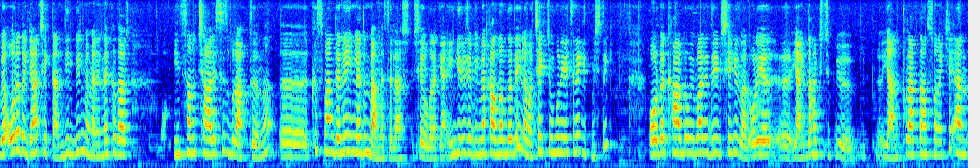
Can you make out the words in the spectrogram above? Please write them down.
Ve orada gerçekten dil bilmemenin ne kadar insanı çaresiz bıraktığını e, kısmen deneyimledim ben mesela şey olarak yani İngilizce bilmek anlamında değil ama Çek Cumhuriyeti'ne gitmiştik. Orada Karlovy Vary diye bir şehir var. Oraya e, yani daha küçük bir yani Prag'dan sonraki en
